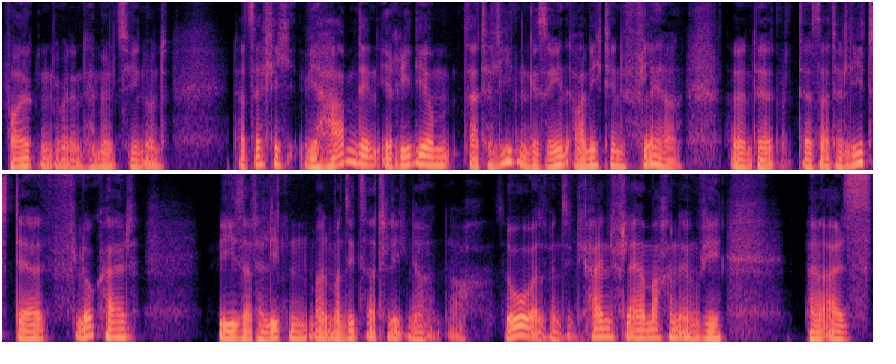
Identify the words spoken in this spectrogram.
Wolken über den Himmel ziehen und tatsächlich, wir haben den Iridium-Satelliten gesehen, aber nicht den Flare, sondern der, der Satellit, der flog halt wie Satelliten, man, man sieht Satelliten ja auch so, also wenn sie keinen Flare machen, irgendwie äh, als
